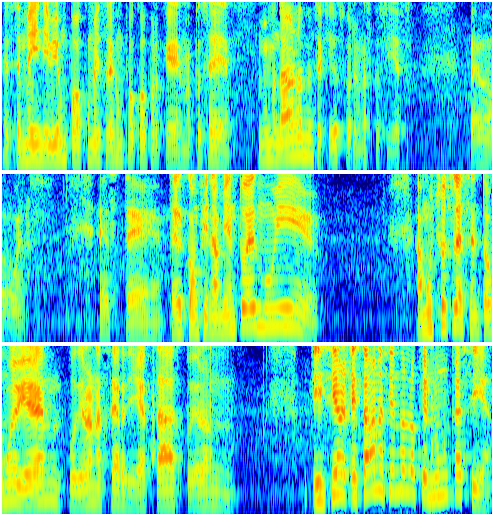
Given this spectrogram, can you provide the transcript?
Este me inhibí un poco, me distraje un poco porque me puse, me mandaban los mensajillos sobre unas cosillas, pero bueno, este, el confinamiento es muy a muchos les sentó muy bien, pudieron hacer dietas, pudieron... Hicieron, estaban haciendo lo que nunca hacían.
